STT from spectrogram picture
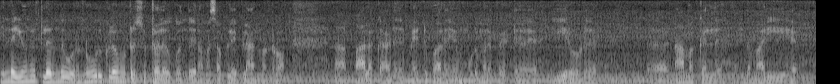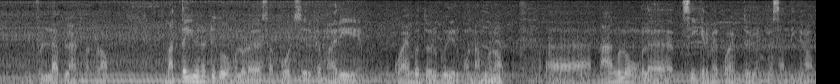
இந்த யூனிட்லேருந்து ஒரு நூறு கிலோமீட்டர் சுற்றளவுக்கு வந்து நம்ம சப்ளை பிளான் பண்ணுறோம் பாலக்காடு மேட்டுப்பாளையம் உடுமலைப்பேட்டு ஈரோடு நாமக்கல் இந்த மாதிரி ஃபுல்லாக பிளான் பண்ணுறோம் மற்ற யூனிட்டுக்கு உங்களோட சப்போர்ட்ஸ் இருக்க மாதிரி கோயம்புத்தூருக்கும் இருக்கும் நம்புகிறோம் நாங்களும் உங்களை சீக்கிரமே கோயம்புத்தூர் யூனிட்டில் சந்திக்கிறோம்.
